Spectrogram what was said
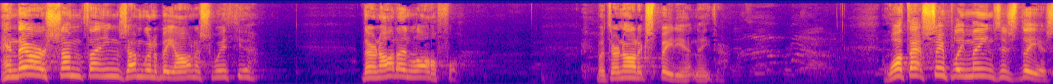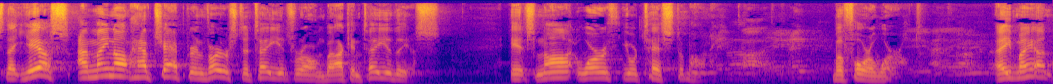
And there are some things, I'm going to be honest with you, they're not unlawful, but they're not expedient either. What that simply means is this that yes, I may not have chapter and verse to tell you it's wrong, but I can tell you this it's not worth your testimony before a world. Amen.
